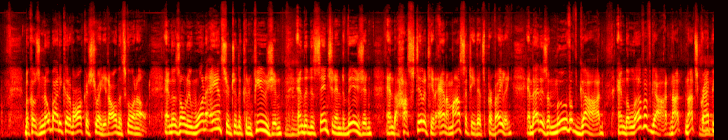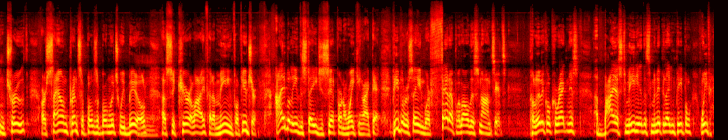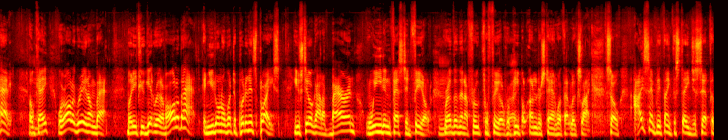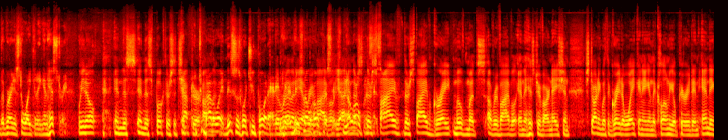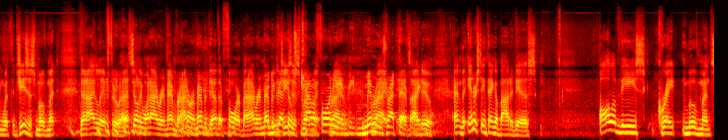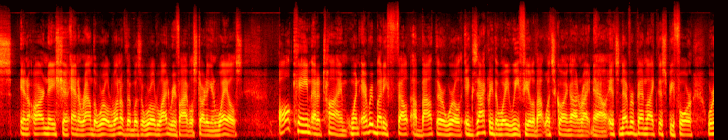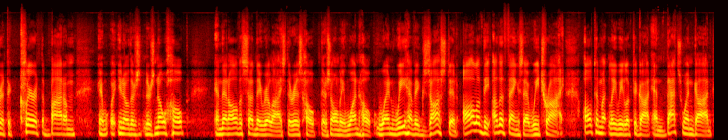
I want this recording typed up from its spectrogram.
because nobody could have orchestrated all that's going on. And there's only one answer to the confusion mm-hmm. and the dissension and division and the hostility and animosity that's prevailing, and that is a move of God and the love of God, not, not scrapping mm-hmm. truth or sound principles upon which we build mm-hmm. a secure life and a meaningful future. I believe the stage is set for an awakening like that. People are saying we're fed up with all this nonsense political correctness, a biased media that's manipulating people. We've had it. Okay? Mm-hmm. We're all agreeing on that. But if you get rid of all of that and you don't know what to put in its place, you still got a barren, weed infested field mm. rather than a fruitful field where right. people understand what that looks like. So I simply think the stage is set for the greatest awakening in history. Well, you know, in this in this book, there's a chapter. by the, way, this is what you point at. The remedy there's no revival. Yeah, no there's, there's, five there's five great movements of revival in the history of our nation, starting with the Great Awakening in the colonial period and ending with the Jesus movement that I lived through. That's the only one I remember. I don't remember the other four, but I remember the Jesus movement. California right. memories right, right there. Yes, I do. And the interesting thing about it is, all of these great movements in our nation and around the world, one of them was a worldwide revival starting in Wales, all came at a time when everybody felt about their world exactly the way we feel about what's going on right now. It's never been like this before. We're at the clear at the bottom, and you know there's there's no hope. And then all of a sudden they realize there is hope. There's only one hope. When we have exhausted all of the other things that we try, ultimately we look to God. And that's when God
